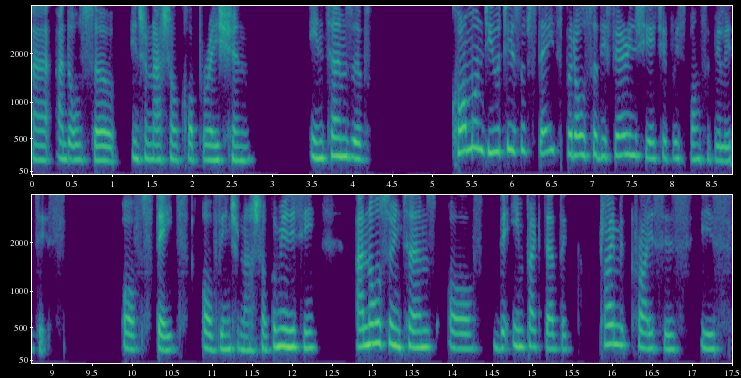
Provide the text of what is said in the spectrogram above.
uh, and also international cooperation in terms of common duties of states, but also differentiated responsibilities of states of the international community, and also in terms of the impact that the climate crisis is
